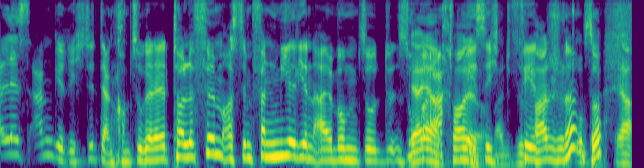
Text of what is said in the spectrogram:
alles angerichtet. Dann kommt sogar der tolle Film aus dem Familienalbum, so super ja, ja, achtmäßig. toll. fehlt, ne? So. Ja.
